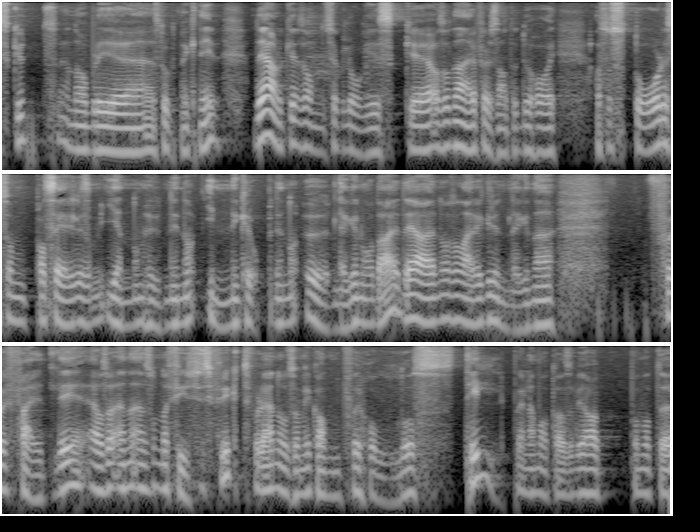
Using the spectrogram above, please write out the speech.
skutt enn å bli eh, stukket med kniv. Det er nok en sånn psykologisk altså Den følelsen av at du har altså stål som passerer liksom gjennom huden din og inn i kroppen din og ødelegger noe der. Det er noe sånn grunnleggende forferdelig altså en, en, sånn fysisk frykt, for det er noe som vi kan forholde oss til. på en eller annen måte. Altså, vi har på en måte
